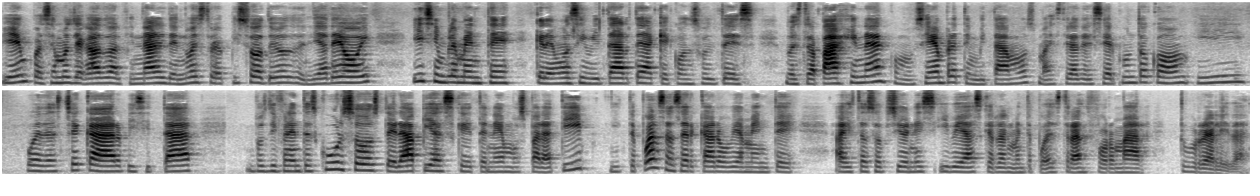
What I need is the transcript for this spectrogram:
Bien, pues hemos llegado al final de nuestro episodio del día de hoy y simplemente queremos invitarte a que consultes nuestra página, como siempre te invitamos, maestriadelser.com y puedas checar, visitar los diferentes cursos, terapias que tenemos para ti y te puedas acercar obviamente a estas opciones y veas que realmente puedes transformar tu realidad.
